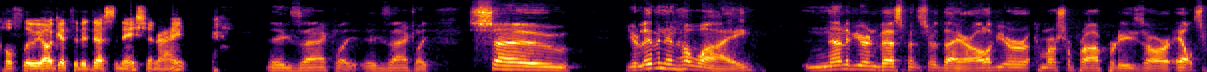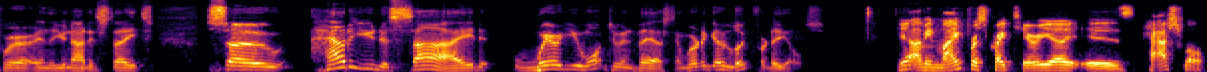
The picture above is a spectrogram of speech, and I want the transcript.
hopefully we all get to the destination right Exactly, exactly. So you're living in Hawaii. None of your investments are there. All of your commercial properties are elsewhere in the United States. So how do you decide where you want to invest and where to go look for deals? Yeah, I mean, my first criteria is cash flow.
